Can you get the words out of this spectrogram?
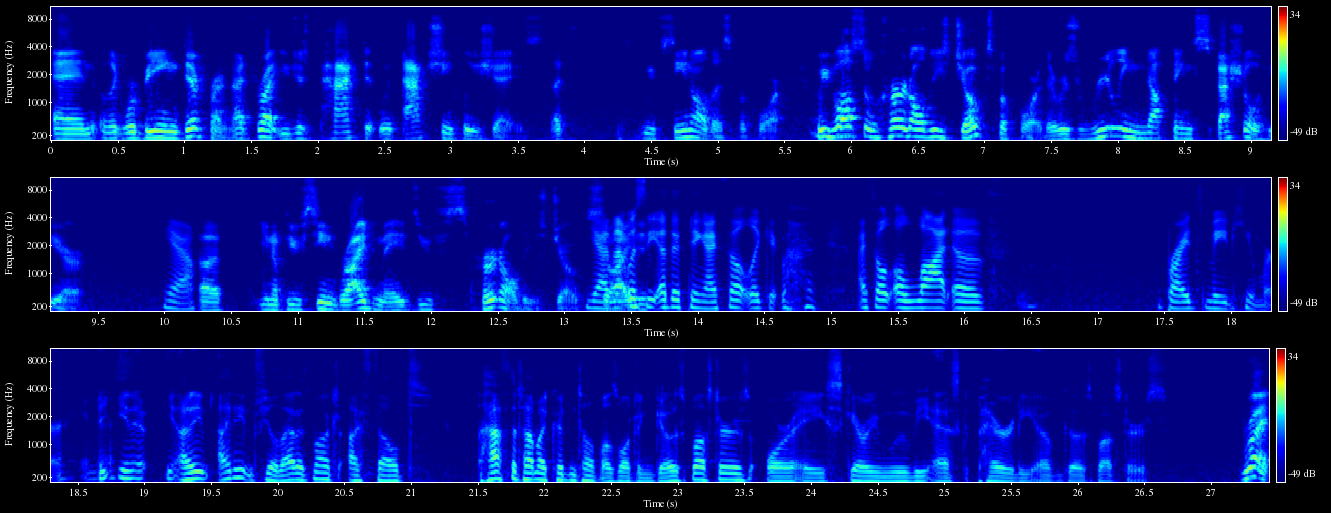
and like we're being different. That's right. You just packed it with action cliches. That's we've seen all this before. We've Mhm. also heard all these jokes before. There was really nothing special here. yeah. You know, if you've seen Bridesmaids, you've heard all these jokes. Yeah, So that I was did- the other thing. I felt like it. I felt a lot of bridesmaid humor in Y- this. You know, y- I didn't I didn't feel that as much. I felt half the time I couldn't tell if I was watching Ghostbusters or a scary movie esque parody of Ghostbusters. Right.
